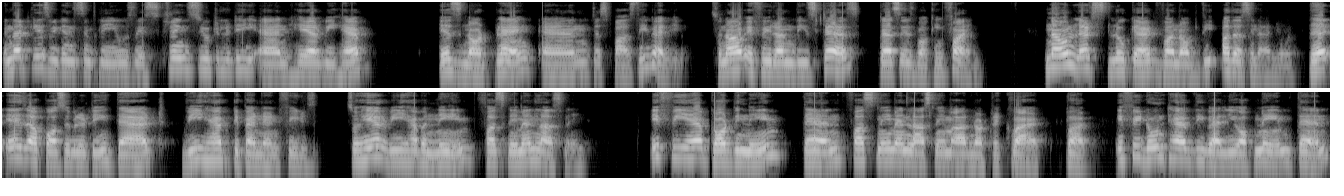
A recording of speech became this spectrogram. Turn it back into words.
In that case, we can simply use the strings utility and here we have is not blank and just pass the value. So now if we run these tests, test is working fine. Now let's look at one of the other scenario. There is a possibility that we have dependent fields. So here we have a name, first name and last name. If we have got the name, then first name and last name are not required. But if we don't have the value of name, then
